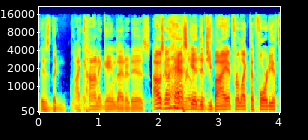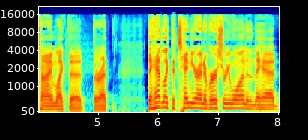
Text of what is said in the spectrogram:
is the iconic game that it is. I was going to It ask really you, did you buy it for like the 40th time? Like the they're at, they had like the 10 year anniversary one, and then they had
